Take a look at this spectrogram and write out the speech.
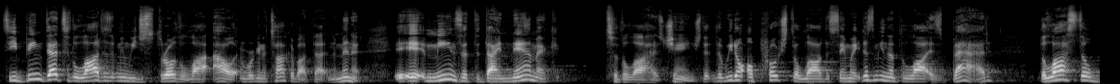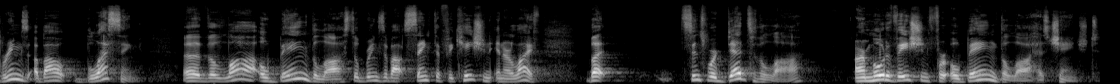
See, being dead to the law doesn't mean we just throw the law out, and we're going to talk about that in a minute. It means that the dynamic to the law has changed, that we don't approach the law the same way. It doesn't mean that the law is bad, the law still brings about blessing. Uh, the law, obeying the law, still brings about sanctification in our life. But since we're dead to the law, our motivation for obeying the law has changed.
